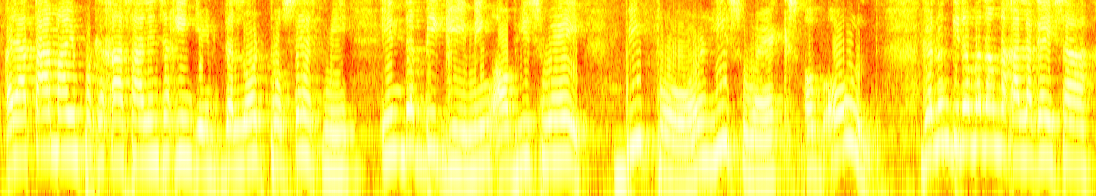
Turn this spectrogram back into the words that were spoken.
Kaya tama yung pagkakasalin sa King James, the Lord possessed me in the beginning of His way, before His works of old. Ganon din naman ang nakalagay sa,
